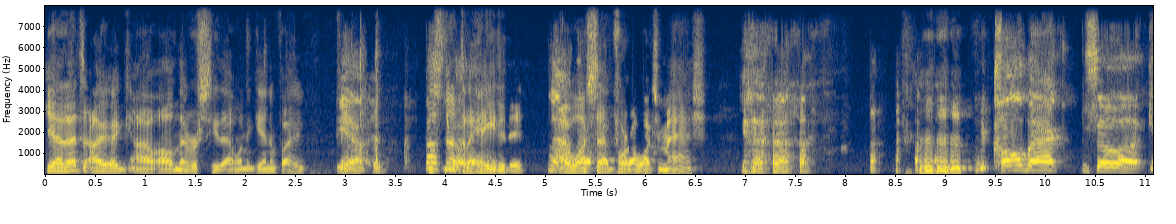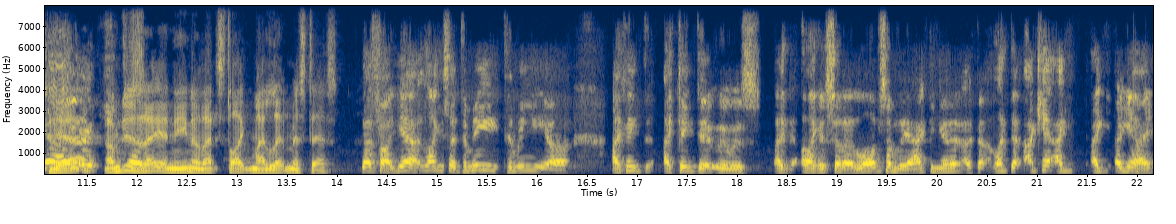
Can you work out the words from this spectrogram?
yeah. That's I. I'll, I'll never see that one again if I yeah. It. It's not that I hated it. No, I watched that before I watched MASH. Call back. So uh, yeah, yeah I'm just yeah. saying, you know, that's like my litmus test. That's right. Yeah, like I said, to me, to me, uh, I think I think that it was like, like I said, I love some of the acting in it. I like that. I can't. I, I again, I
